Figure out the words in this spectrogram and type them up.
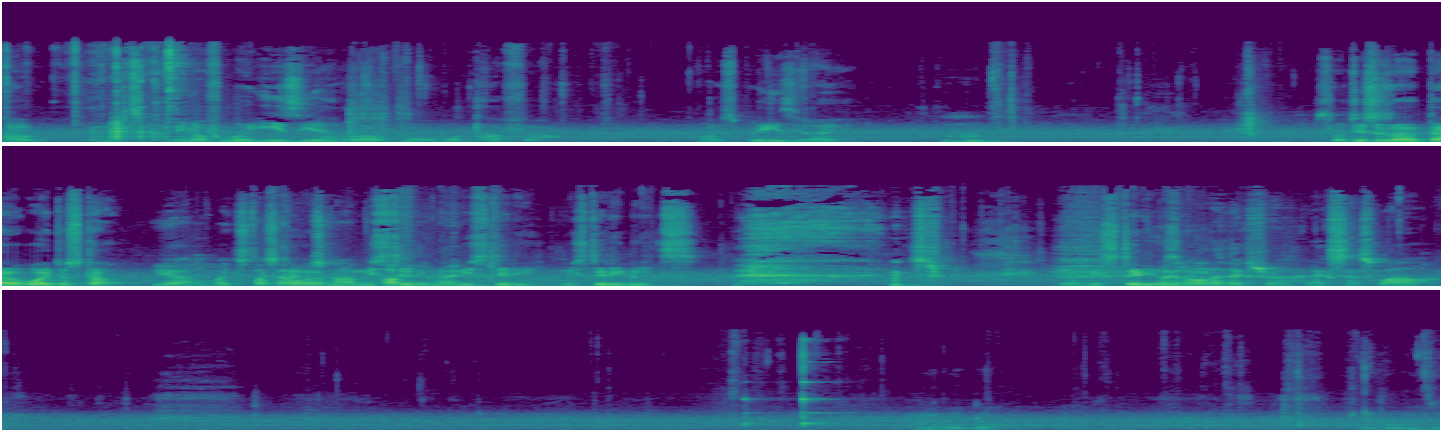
how it's coming off more easier or more more tougher. Oh, it's pretty easy, right? So this is uh, the white stuff. Yeah, the white stuff that Kind was of kind of mystery, puffy, right? mystery, mystery meats. Yeah, mysterious. Look at all that extra excess. Wow. Yeah, like that. I go with go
